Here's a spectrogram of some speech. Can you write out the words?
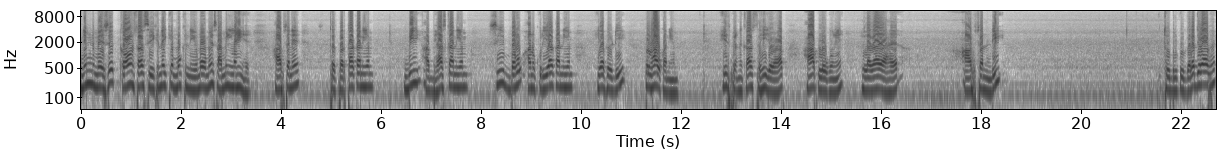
निम्न में से कौन सा सीखने के मुख्य नियमों में शामिल नहीं है? ऑप्शन ए, तत्परता का नियम, बी, अभ्यास का नियम, सी बहु अनुक्रिया का नियम, या फिर डी, प्रभाव का नियम। इस प्रश्न का सही जवाब आप लोगों ने लगाया है ऑप्शन डी। तो बिल्कुल गलत जवाब है।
